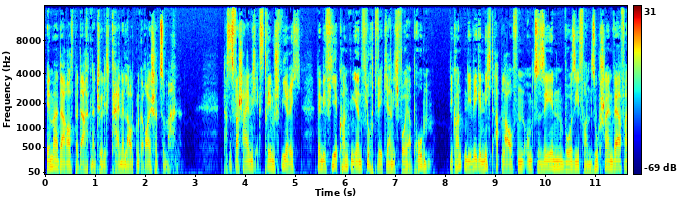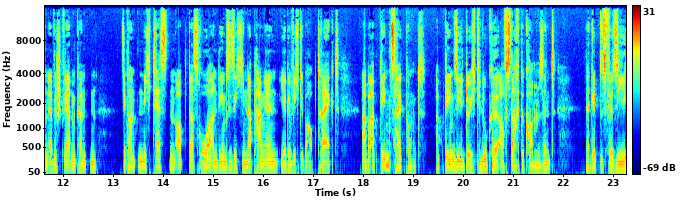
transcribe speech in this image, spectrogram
Immer darauf bedacht, natürlich keine lauten Geräusche zu machen. Das ist wahrscheinlich extrem schwierig, denn die vier konnten ihren Fluchtweg ja nicht vorher proben. Die konnten die Wege nicht ablaufen, um zu sehen, wo sie von Suchscheinwerfern erwischt werden könnten. Sie konnten nicht testen, ob das Rohr, an dem sie sich hinabhangeln, ihr Gewicht überhaupt trägt. Aber ab dem Zeitpunkt, ab dem sie durch die Luke aufs Dach gekommen sind, da gibt es für sie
